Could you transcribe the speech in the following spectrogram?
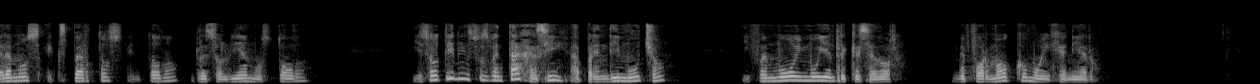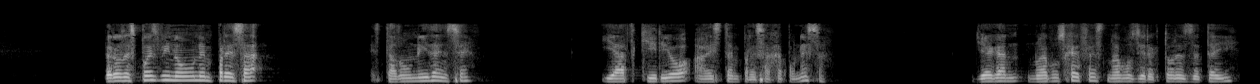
Éramos expertos en todo, resolvíamos todo. Y eso tiene sus ventajas, sí. Aprendí mucho y fue muy, muy enriquecedor. Me formó como ingeniero. Pero después vino una empresa estadounidense y adquirió a esta empresa japonesa. Llegan nuevos jefes, nuevos directores de TI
